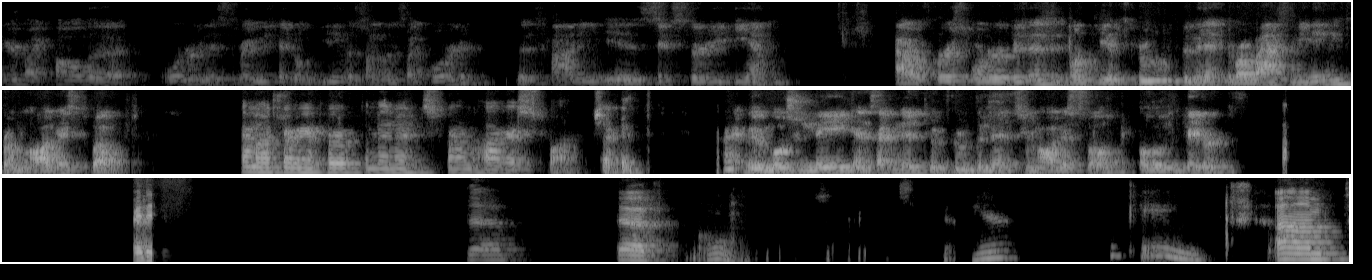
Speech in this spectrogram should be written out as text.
hereby call the order this regularly scheduled meeting of the Sunderland Select Board. The time is six thirty P M. Our first order of business is going to be approve the minutes of our last meeting from August twelfth. I'm motion to approve the minutes from August twelfth. Second, All right, we have a motion made and seconded to approve the minutes from August twelfth. All those in favor? The, the, oh. sorry. Here. Okay. Um,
